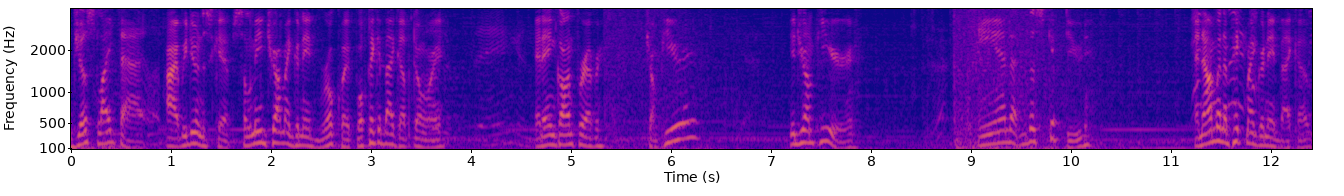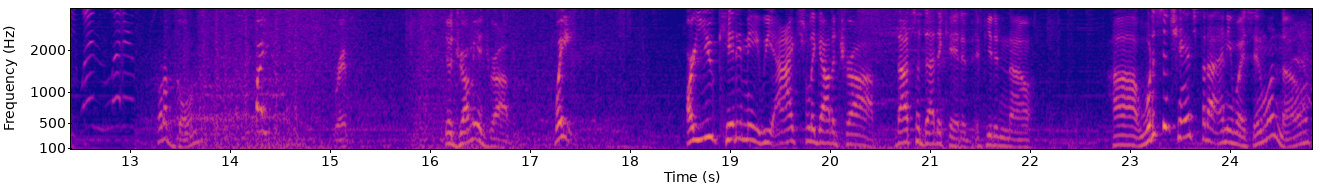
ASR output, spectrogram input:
Just like that. Alright, we're doing a skip. So let me drop my grenade real quick. We'll pick it back up, don't worry. It ain't gone forever. Jump here. You jump here. And the skip, dude. And now I'm gonna pick my grenade back up. What up, Golem? Bye! Rip. Yo, drop me a drop. Wait! Are you kidding me? We actually got a drop. That's a dedicated, if you didn't know. Uh, what is the chance for that anyways? Anyone know?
